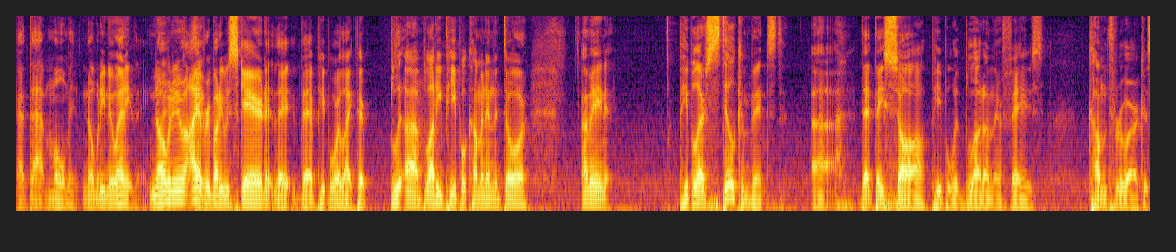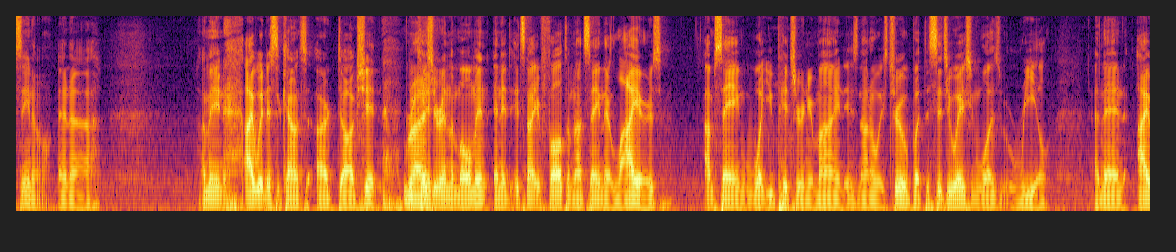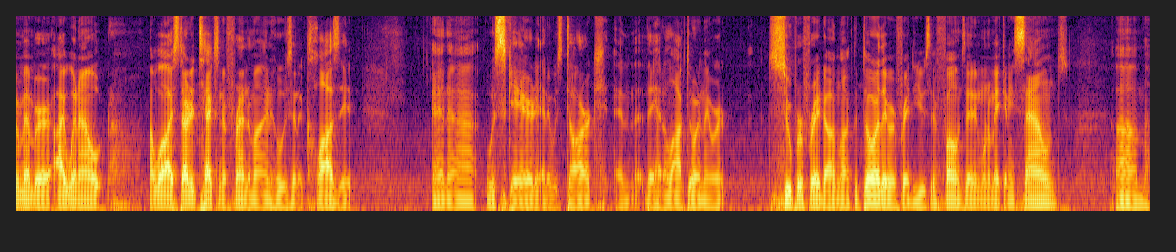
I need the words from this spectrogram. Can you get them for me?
at that moment. Nobody knew anything. Nobody They- knew. I- everybody was scared. They that people were like they're bl- uh, bloody people coming in the door. I mean, people are still convinced uh, that they saw people with blood on their face come through our casino, and uh, I mean, eyewitness accounts are dog shit because Right. you're in the moment, and it, it's not your fault. I'm not saying they're liars. I'm saying what you picture in your mind is not always true, but the situation was real. And then I remember I went out. Well, I started texting a friend of mine who was in a closet and uh, was scared, and it was dark, and they had a locked door, and they were super afraid to unlock the door. They were afraid to use their phones. They didn't want to make any sounds. Um,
